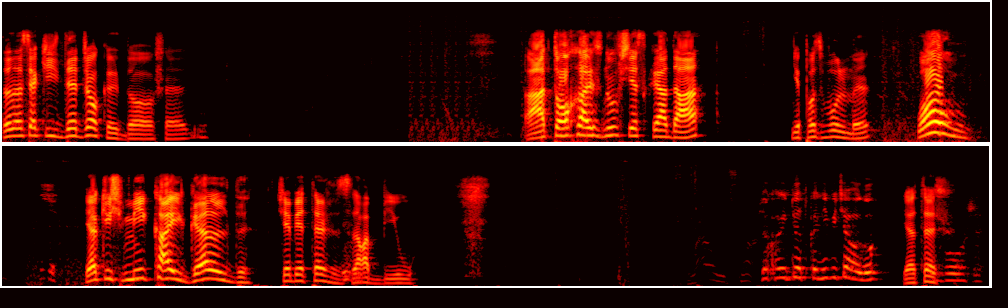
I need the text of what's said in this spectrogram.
Do nas jakiś The Joker doszedł. A Tochar znów się skrada. Nie pozwólmy. Wow! Jakiś Mikaj Geld ciebie też zabił. Jaka idiotka, nie widziała go. Ja też, O Boże.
